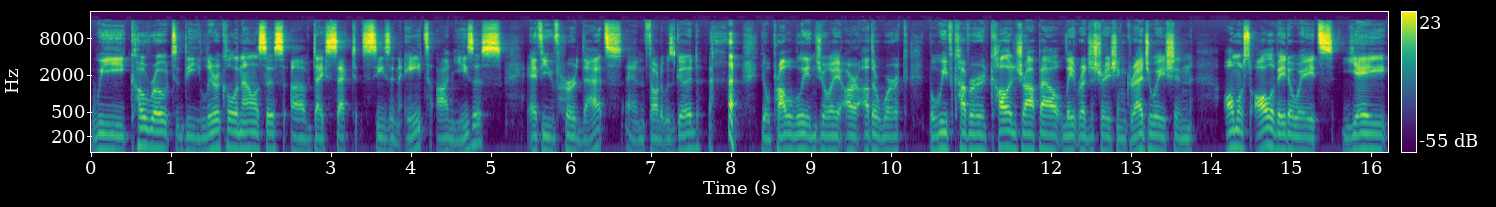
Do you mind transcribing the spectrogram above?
We co wrote the lyrical analysis of Dissect Season 8 on Yeezus. If you've heard that and thought it was good, you'll probably enjoy our other work. But we've covered college dropout, late registration, graduation almost all of 808s, Ye,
